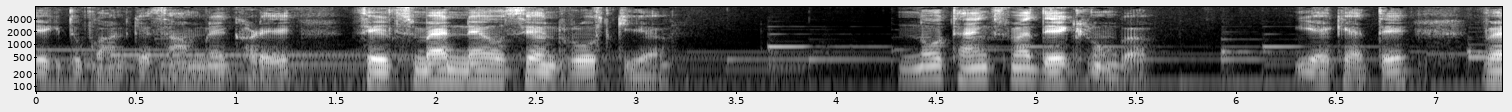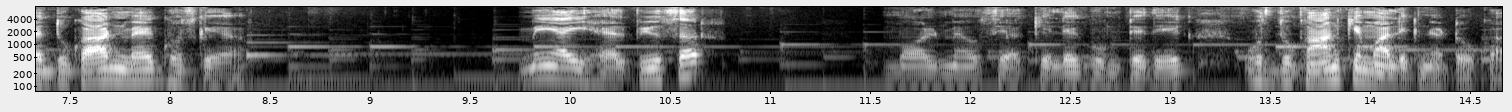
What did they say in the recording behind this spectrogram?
एक दुकान के सामने खड़े सेल्समैन ने उसे अनुरोध किया। नो थैंक्स मैं देख लूँगा। यह कहते, वह दुकान में घुस गया। May I help you sir mall में उसे अकेले घूमते देख उस दुकान के मालिक ने टोका।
